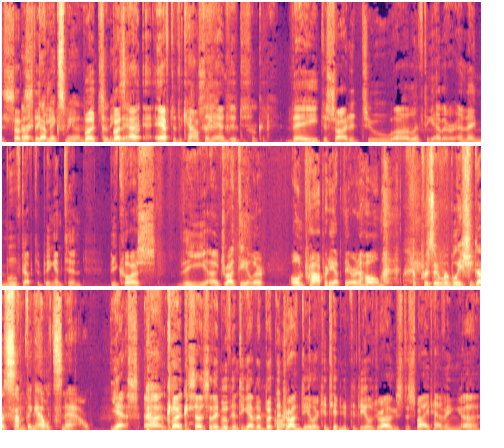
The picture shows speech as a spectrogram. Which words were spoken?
it's sort of All right, sticky. that makes me un- but uneasy, but, but- a- after the counseling ended, Okay. they decided to uh, live together, and they moved up to Binghamton because the uh, drug dealer owned property up there in a home. Presumably, she does something else now. Yes, uh, but so so they moved in together. But the All right. drug dealer continued to deal drugs despite having uh,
